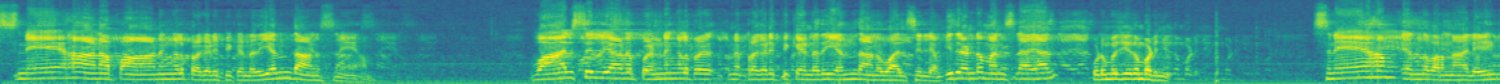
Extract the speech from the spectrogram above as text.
സ്നേഹമാണ് അപ്പൊ ആണുങ്ങൾ പ്രകടിപ്പിക്കേണ്ടത്. എന്താണ് സ്നേഹം? വാത്സല്യാണ് പെണ്ണുങ്ങൾ പ്ര- പ്രകടിപ്പിക്കേണ്ടത്. എന്താണ് വാത്സല്യം? ഇത് രണ്ടും മനസ്സിലായാൽ കുടുംബജീവിതം പഠിഞ്ഞു സ്നേഹം എന്ന് പറഞ്ഞാൽ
